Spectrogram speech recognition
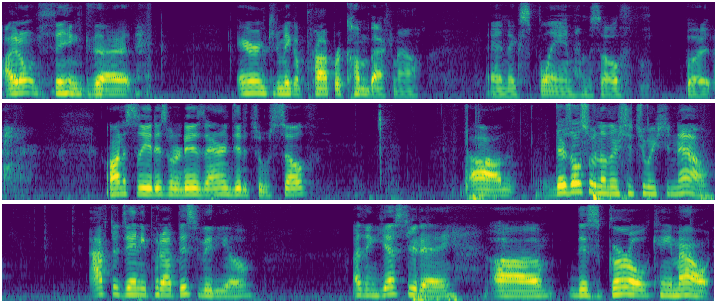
I don't think that Aaron can make a proper comeback now and explain himself. But honestly, it is what it is. Aaron did it to himself. Um, there's also another situation now. After Danny put out this video, I think yesterday, um, this girl came out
